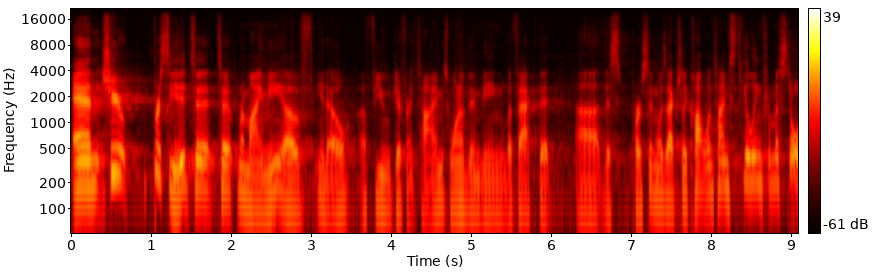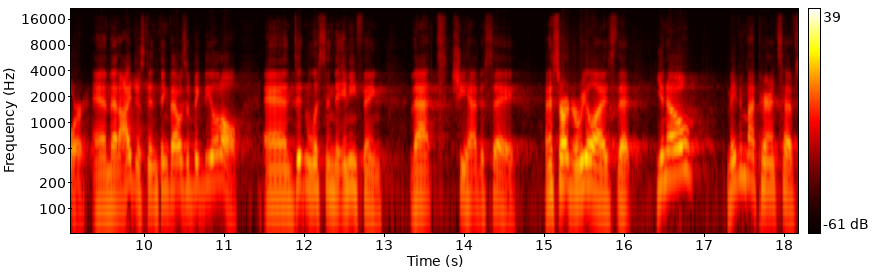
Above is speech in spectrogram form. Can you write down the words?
And she proceeded to, to remind me of, you know, a few different times, one of them being the fact that uh, this person was actually caught one time stealing from a store, and that I just didn't think that was a big deal at all, and didn't listen to anything that she had to say. And I started to realize that, you know, maybe my parents have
